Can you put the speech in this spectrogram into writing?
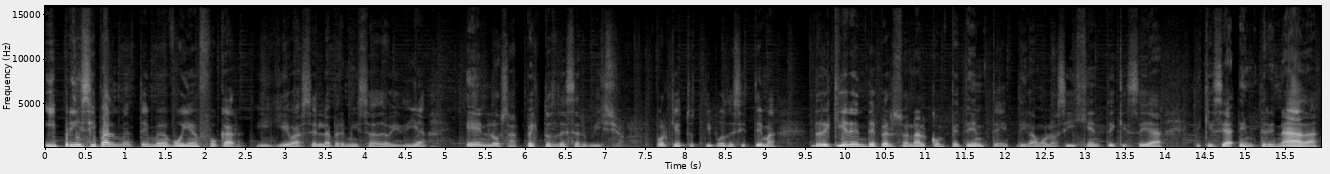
y principalmente me voy a enfocar, y que va a ser la premisa de hoy día, en los aspectos de servicio. Porque estos tipos de sistemas requieren de personal competente, digámoslo así, gente que sea, que sea entrenada,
